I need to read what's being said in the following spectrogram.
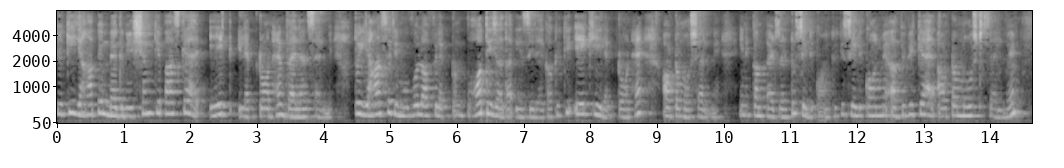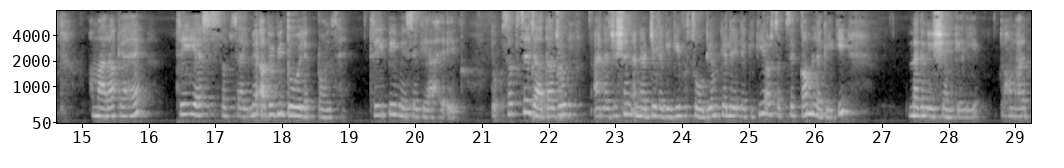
क्योंकि यहाँ पे मैग्नीशियम के पास क्या है? एक इलेक्ट्रॉन है वैलेंस सेल में। तो यहाँ से रिमूवल ऑफ़ इलेक्ट्रॉन बहुत ही ज़्यादा इजी रहेगा क्योंकि एक ही इलेक्ट्रॉन है आउटरमोस्ट सेल में इन कंपैरिजन टू सिलिकॉन क्योंकि सिलिकॉन में अभी भी क्या है? आउटरमोस्ट सेल में हमारा क्या है? थ्री एस सब सेल में अभी भी दो इलेक्ट्रॉन्स हैं। थ्री पी में से गया है एक? तो सबसे ज़्यादा जो आयनाइजेशन एनर्जी लगेगी वो सोडियम के लिए लगेगी और सबसे कम लगेगी मैग्नीशियम के लिए। तो हमारा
